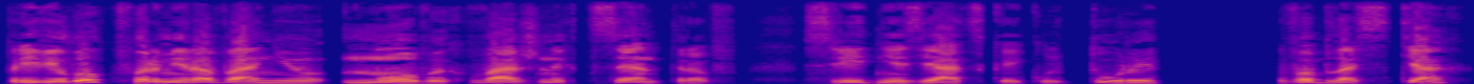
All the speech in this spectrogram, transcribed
привело к формированию новых важных центров среднеазиатской культуры в областях,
